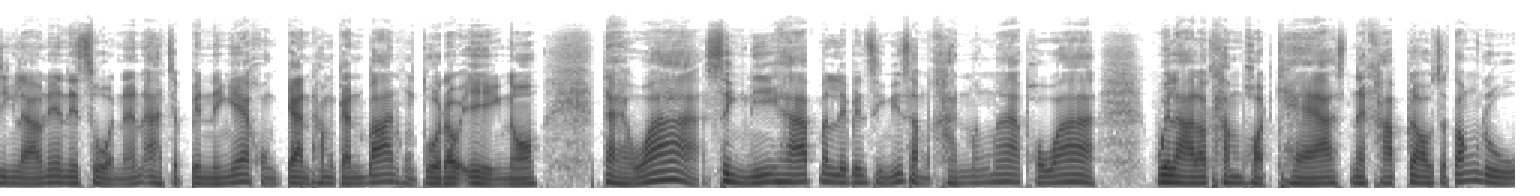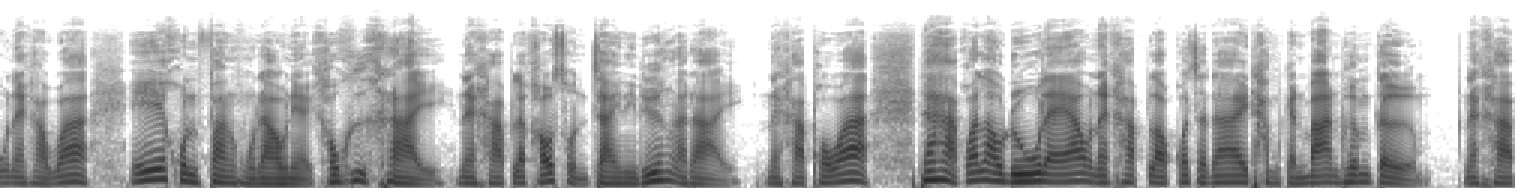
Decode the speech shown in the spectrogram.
ริงๆแล้วเนี่ยในส่วนนั้นอาจจะเป็นในแง่ของการทำการบ้านของตัวเราเองเนาะแต่ว่าสิ่งนี้ครับมันเลยเป็นสิ่งที่สำคัญมากๆ เพราะว่าเวลาเราทำพอดแคสต์นะครับเราจะต้องรู้นะครับว่าเอ๊คนฟังของเราเนี่ยเขาคือใครนะครับและเขาสนใจในเรื่องอะไรนะครับเพราะว่าถ้าหากว่าเรารู้แล้วนะครับเราก็จะได้ทำกันบ้านเพิ่มเติม นะครับ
